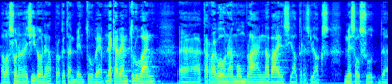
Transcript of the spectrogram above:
a la zona de Girona, però que també n'acabem trobant a Tarragona, a Montblanc, a Valls i altres llocs més al sud de,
